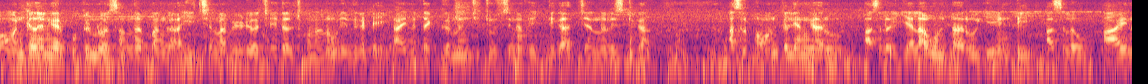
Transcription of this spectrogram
పవన్ కళ్యాణ్ గారి పుట్టినరోజు సందర్భంగా ఈ చిన్న వీడియో చేయదలుచుకున్నాను. ఎందుకంటే ఆయన దగ్గర నుంచి చూసిన వ్యక్తిగా జర్నలిస్ట్గా అసలు పవన్ కళ్యాణ్ గారు అసలు ఎలా ఉంటారు? ఏంటి? అసలు ఆయన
